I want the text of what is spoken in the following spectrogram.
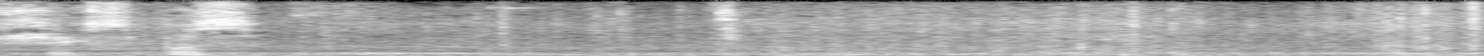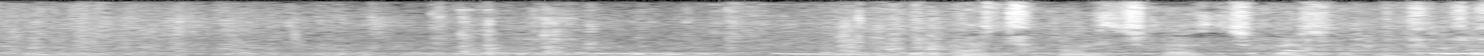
Şişek sıpası. Çıkar çıkar çıkar çıkar. Çık çık çık.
